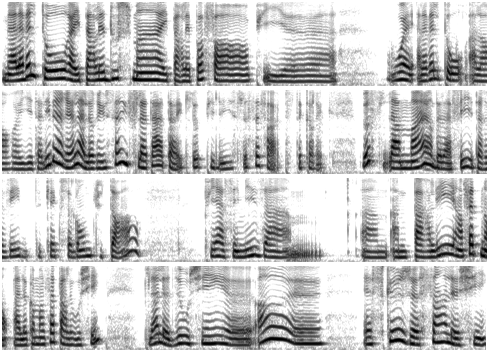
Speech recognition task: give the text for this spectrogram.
Mais elle avait le tour. Elle parlait doucement. Elle parlait pas fort. Puis, euh, ouais, elle avait le tour. Alors, il est allé vers elle. Elle a réussi à lui flatter la tête, là, puis il se laissait faire. Puis c'était correct. Là, la mère de la fille est arrivée quelques secondes plus tard, puis elle s'est mise à, à, me parler. En fait, non, elle a commencé à parler au chien. Puis là, elle a dit au chien euh, Ah, euh, est-ce que je sens le chien?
